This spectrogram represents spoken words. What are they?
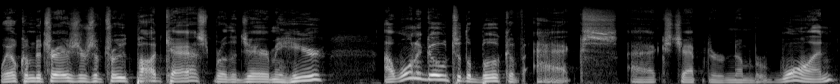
Welcome to Treasures of Truth podcast. Brother Jeremy here. I want to go to the book of Acts, Acts chapter number one,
